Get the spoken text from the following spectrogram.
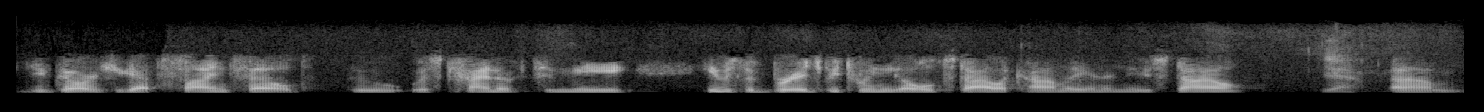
you go, you got Seinfeld, who was kind of to me, he was the bridge between the old style of comedy and the new style. Yeah. Um,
